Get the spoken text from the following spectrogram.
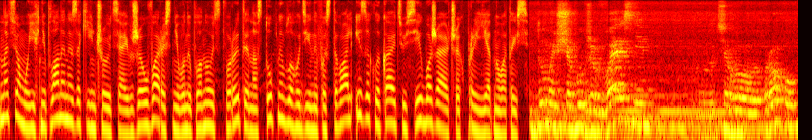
На цьому їхні плани не закінчуються, і вже у вересні вони планують створити наступний благодійний фестиваль і закликають усіх бажаючих приєднуватись. Думаю, що був вже в вересні цього року.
